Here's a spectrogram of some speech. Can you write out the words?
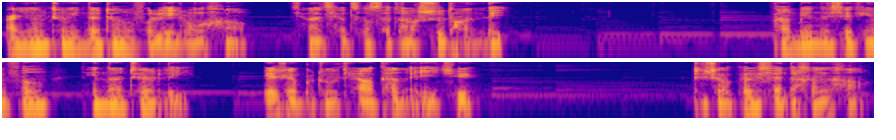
而杨丞琳的丈夫李荣浩恰恰坐在导师团里。旁边的谢霆锋听到这里，也忍不住调侃了一句：“这首歌选的很好，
